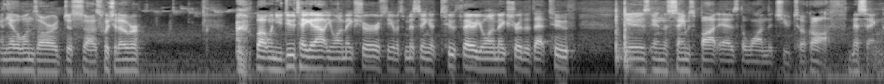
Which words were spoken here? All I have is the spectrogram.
and the other ones are just uh, switch it over. but when you do take it out, you want to make sure, see if it's missing a tooth there, you want to make sure that that tooth is in the same spot as the one that you took off, missing.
